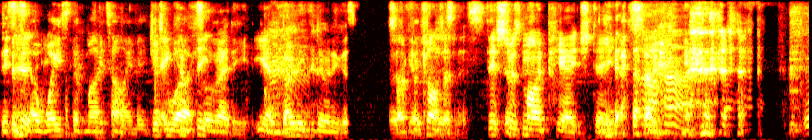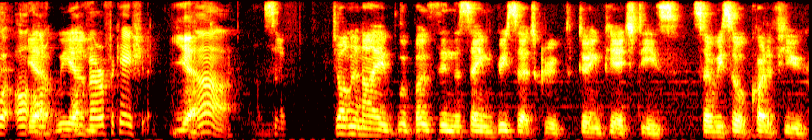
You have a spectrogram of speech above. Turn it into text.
This is a waste of my time. It just It works already. yeah. I don't need to do any of this. So for investigation context, business. this was my PhD. Yeah. So Uh-huh. Well, on, Yeah, on, we, on um, verification. Yeah. Ah, So John and I were both in the same research group doing PhDs, so we saw quite a few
